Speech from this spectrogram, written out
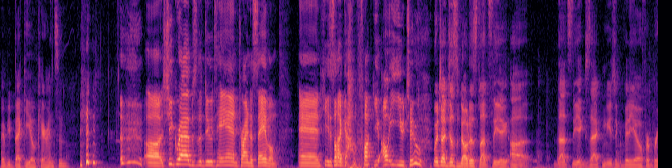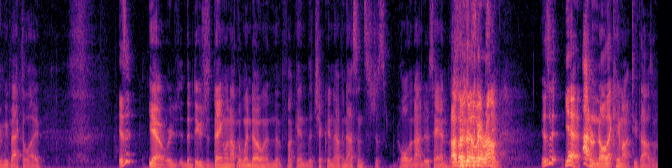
Maybe Becky O'Carrington. Uh, she grabs the dude's hand trying to save him, and he's like, oh, "Fuck you! I'll eat you too." Which I just noticed that's the uh that's the exact music video for Bring Me Back to Life. Is it? Yeah, where the dude's just dangling out the window and the fucking the chicken Evanescence just holding onto his hand. I thought it was the other way around. Is it? Yeah, I don't know. That came out in 2000.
